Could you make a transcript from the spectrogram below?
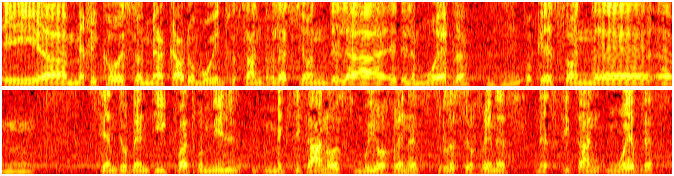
Y uh, México es un mercado muy interesante en relación de la, de la mueble, uh -huh. porque son uh, um, 124 mil mexicanos muy jóvenes. Todos los jóvenes necesitan muebles.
